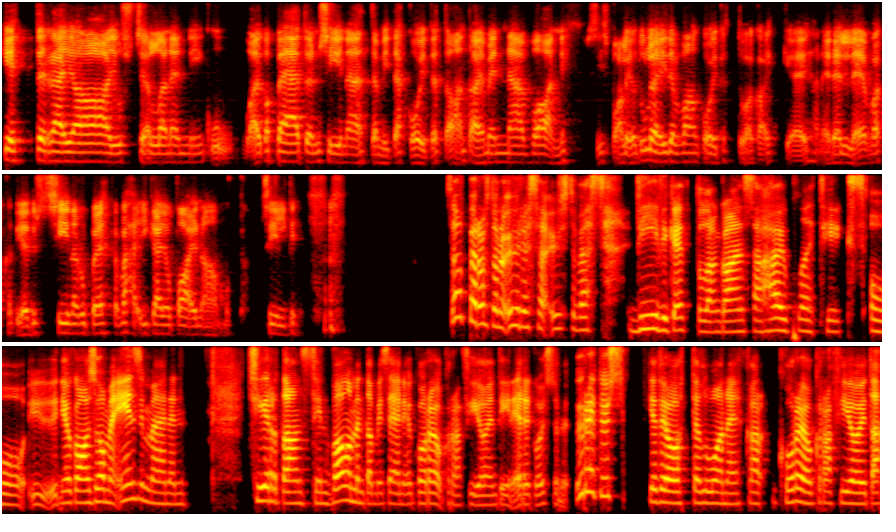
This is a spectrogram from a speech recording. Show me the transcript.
ketterä ja just sellainen niin kuin aika päätön siinä, että mitä koitetaan tai mennään vaan, niin siis paljon tulee itse vaan koitettua kaikkea ihan edelleen, vaikka tietysti siinä rupeaa ehkä vähän ikä jo painaa, mutta silti. Sä oot perustanut yhdessä ystävässä Viivi Kettulan kanssa Hypletics Oy, joka on Suomen ensimmäinen cheer-tanssin valmentamiseen ja koreografiointiin erikoistunut yritys, ja te olette luoneet koreografioita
